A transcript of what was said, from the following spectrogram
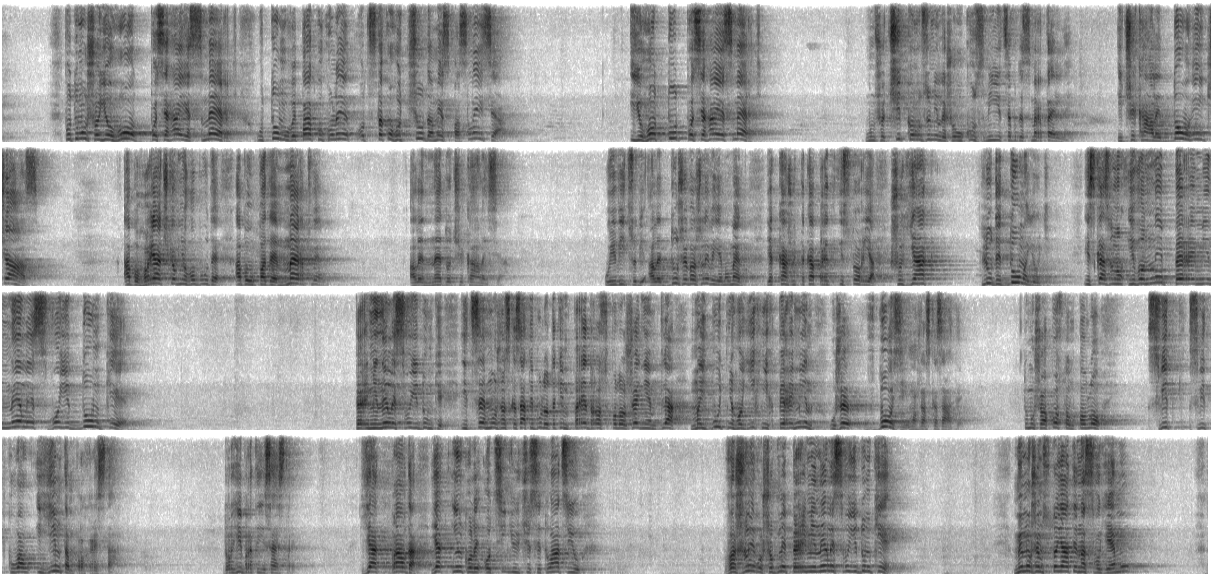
Тому що його посягає смерть у тому випадку, коли от з такого чуда ми спаслися, і його тут посягає смерть. Тому що чітко розуміли, що укус змії це буде смертельний. І чекали довгий час. Або горячка в нього буде, або впаде мертвим. Але не дочекалися. Уявіть собі, але дуже важливий є момент, як кажуть, така предісторія, що як люди думають, І сказано, і вони перемінили свої думки. Перемінили свої думки. І це, можна сказати, було таким предрозположенням для майбутнього їхніх перемін уже в Бозі, можна сказати. Тому що апостол Павло свідкував і їм там про Христа. Дорогі брати і сестри, як правда, як інколи оцінюючи ситуацію, важливо, щоб ми перемінили свої думки. Ми можемо стояти на своєму,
